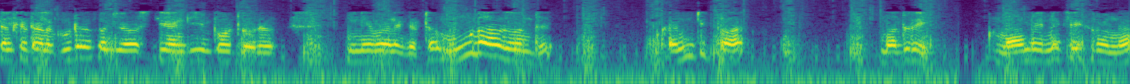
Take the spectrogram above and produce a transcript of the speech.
கல்கட்டால கூட கொஞ்சம் வசதி அங்கேயும் போட்டு ஒரு நினைவாலயம் கட்டம் மூணாவது வந்து கண்டிப்பா மதுரை. நாம என்ன கேக்குறோம்னா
